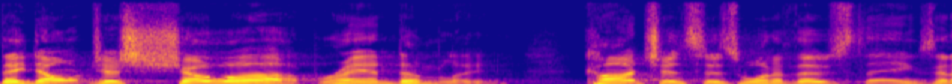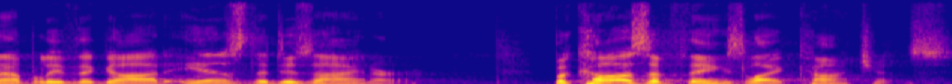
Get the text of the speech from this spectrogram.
They don't just show up randomly. Conscience is one of those things, and I believe that God is the designer because of things like conscience.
